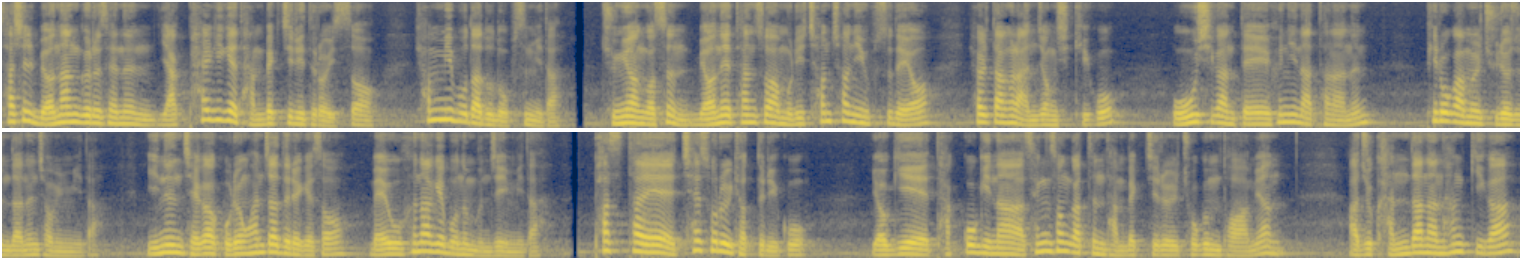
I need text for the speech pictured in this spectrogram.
사실 면 한 그릇에는 약 8기의 단백질이 들어있어 현미보다도 높습니다. 중요한 것은 면의 탄수화물이 천천히 흡수되어 혈당을 안정시키고 오후 시간대에 흔히 나타나는 피로감을 줄여준다는 점입니다. 이는 제가 고령 환자들에게서 매우 흔하게 보는 문제입니다. 파스타에 채소를 곁들이고 여기에 닭고기나 생선 같은 단백질을 조금 더하면 아주 간단한 한 끼가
